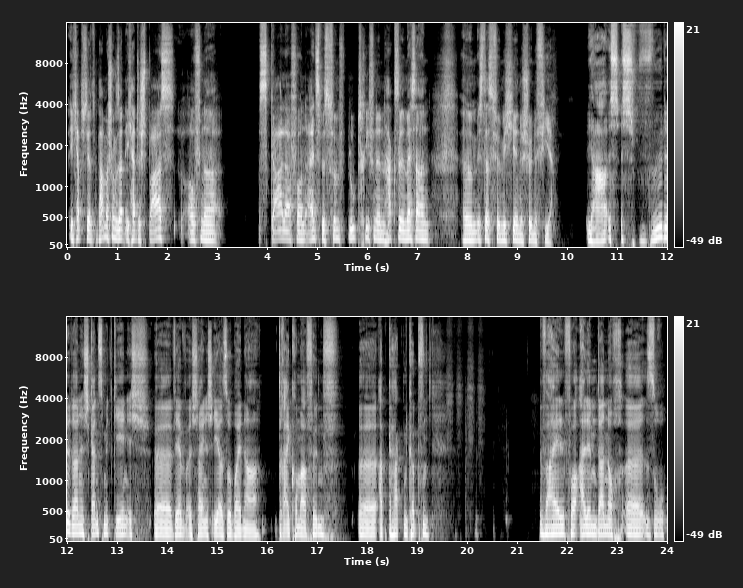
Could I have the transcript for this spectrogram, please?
Ich habe es jetzt ein paar Mal schon gesagt, ich hatte Spaß auf einer Skala von 1 bis 5 bluttriefenden Haxelmessern. Ähm, ist das für mich hier eine schöne 4. Ja, ich, ich würde da nicht ganz mitgehen. Ich äh, wäre wahrscheinlich eher so bei einer 3,5 äh, abgehackten Köpfen. Weil vor allem dann noch äh, so,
